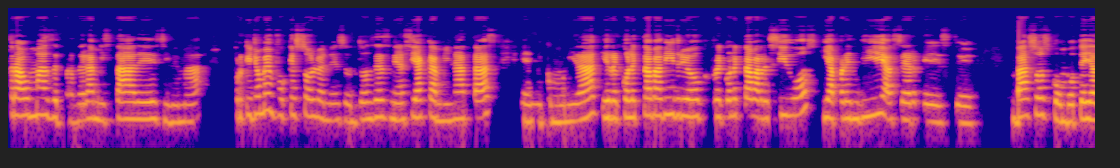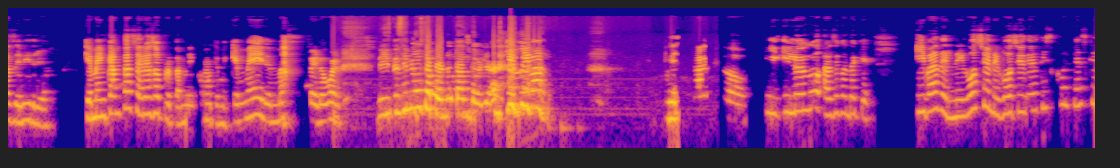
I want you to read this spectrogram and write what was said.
traumas de perder amistades y demás, porque yo me enfoqué solo en eso. Entonces me hacía caminatas en mi comunidad y recolectaba vidrio, recolectaba residuos y aprendí a hacer este vasos con botellas de vidrio. Que me encanta hacer eso, pero también como que me quemé y demás. Pero bueno. Dijiste, sí me gusta, pero no tanto ya. ¿Qué me iba? Exacto. Y, y luego, hace cuenta que iba del negocio a negocio y de, disculpe, es que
